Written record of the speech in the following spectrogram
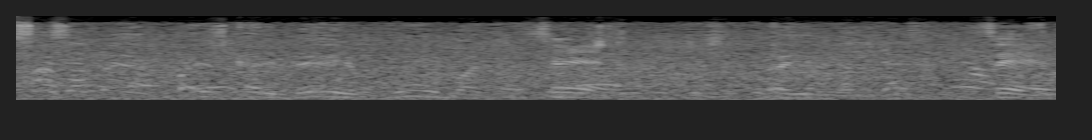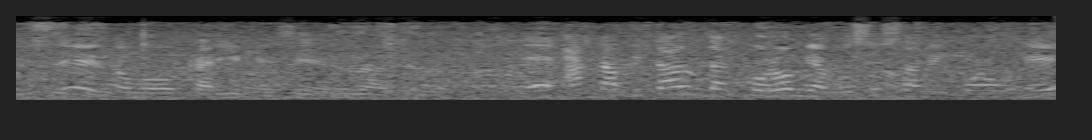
Salsa é país caribenho, Cuba, Sim. isso por aí. Sim, sim, como Caribe, sim. Exato, exato. É, a capital da Colômbia, você sabe qual é?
